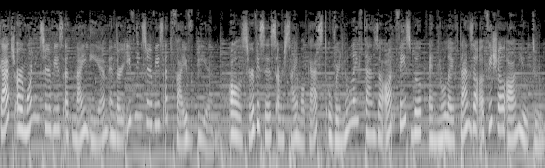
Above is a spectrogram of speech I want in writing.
Catch our morning service at 9 a.m. and our evening service at 5 p.m. All services are simulcast over New Life Tanza on Facebook and New Life Tanza Official on YouTube.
